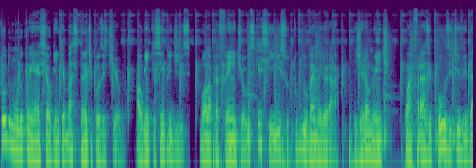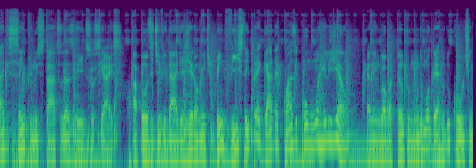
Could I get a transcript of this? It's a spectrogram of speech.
Todo mundo conhece alguém que é bastante positivo. Alguém que sempre diz: bola pra frente ou esquece isso, tudo vai melhorar. Geralmente, com a frase positividade sempre no status das redes sociais. A positividade é geralmente bem vista e pregada quase como uma religião. Ela engloba tanto o mundo moderno do coaching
